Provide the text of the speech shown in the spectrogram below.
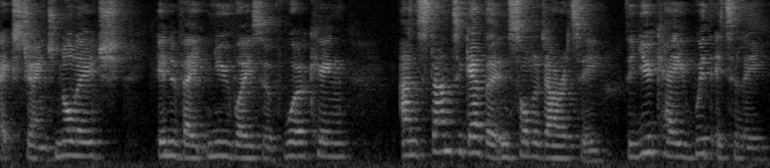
exchange knowledge, innovate new ways of working and stand together in solidarity, the UK with Italy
